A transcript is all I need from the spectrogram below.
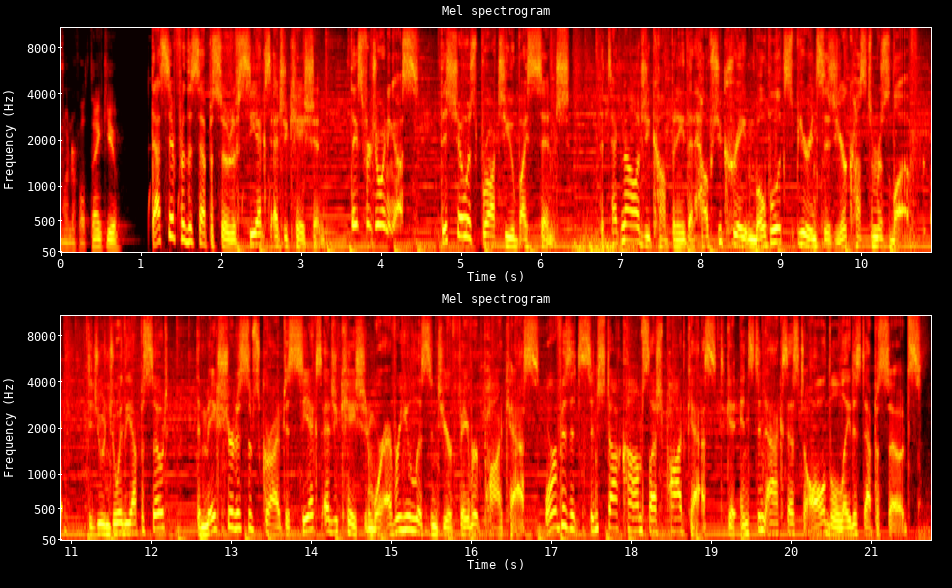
Wonderful. Thank you. That's it for this episode of CX Education. Thanks for joining us. This show is brought to you by Sinch, the technology company that helps you create mobile experiences your customers love. Did you enjoy the episode? Then make sure to subscribe to CX Education wherever you listen to your favorite podcasts or visit sinch.com slash podcast to get instant access to all the latest episodes.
